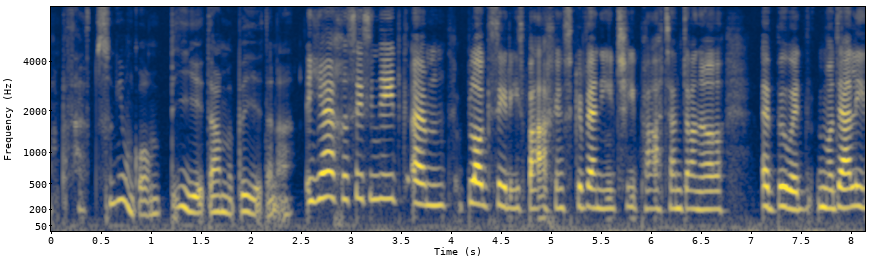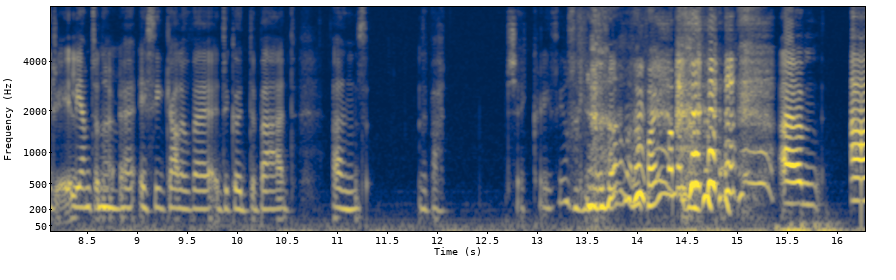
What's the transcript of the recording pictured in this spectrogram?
mae bethau, swn i'n gwybod am byd am y byd yna. Ie, yeah, achos eisiau gwneud um, blog series bach yn sgrifennu tri part amdano y bywyd modelu, really, amdano, mm. eisiau galw fe The Good, The Bad, and The Bad Shit Crazy. Mae'n ffain, mae'n um, A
